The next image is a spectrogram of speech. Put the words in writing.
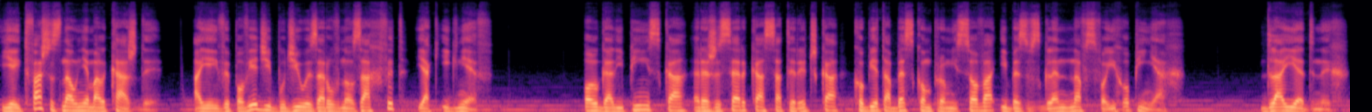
Jej twarz znał niemal każdy, a jej wypowiedzi budziły zarówno zachwyt, jak i gniew. Olga Lipińska, reżyserka, satyryczka, kobieta bezkompromisowa i bezwzględna w swoich opiniach. Dla jednych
